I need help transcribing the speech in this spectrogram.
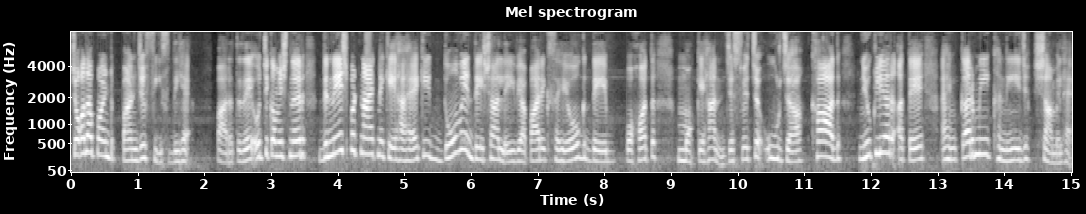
14.5 ਫੀਸਦੀ ਹੈ। ਭਾਰਤ ਦੇ ਉੱਚ ਕਮਿਸ਼ਨਰ ਦਿਨੇਸ਼ ਪਟਨਾਇਕ ਨੇ ਕਿਹਾ ਹੈ ਕਿ ਦੋਵੇਂ ਦੇਸ਼ਾਂ ਲਈ ਵਪਾਰਿਕ ਸਹਿਯੋਗ ਦੇ ਬਹੁਤ ਮੌਕੇ ਹਨ, ਜਿਸ ਵਿੱਚ ਊਰਜਾ, ਖਾਦ, ਨਿਊਕਲੀਅਰ ਅਤੇ ਅਹੰਕਰਮੀ ਖਨੀਜ ਸ਼ਾਮਿਲ ਹੈ।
